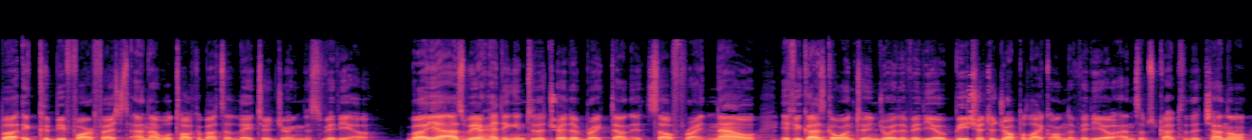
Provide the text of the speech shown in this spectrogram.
but it could be far-fetched and I will talk about it later during this video. But yeah, as we are heading into the trailer breakdown itself right now, if you guys go on to enjoy the video, be sure to drop a like on the video and subscribe to the channel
